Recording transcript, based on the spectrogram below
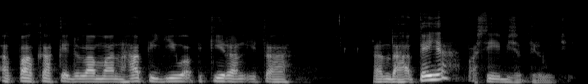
apakah kedalaman hati, jiwa, pikiran kita rendah hati ya pasti bisa teruji.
